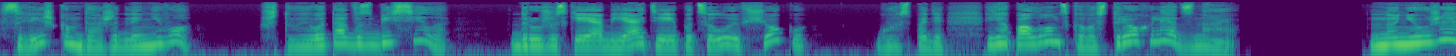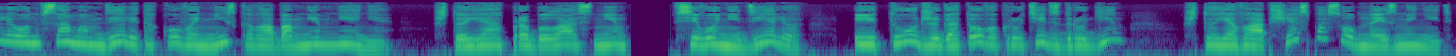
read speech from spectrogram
слишком даже для него. Что его так взбесило? Дружеские объятия и поцелуй в щеку? Господи, я Полонского с трех лет знаю. Но неужели он в самом деле такого низкого обо мне мнения, что я пробыла с ним всего неделю и тут же готова крутить с другим, что я вообще способна изменить,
